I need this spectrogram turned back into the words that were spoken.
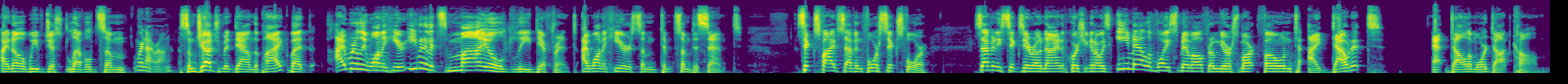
I know we've just leveled some We're not wrong. some judgment down the pike, but I really want to hear, even if it's mildly different, I want to hear some some dissent. 657 464 7609. Of course, you can always email a voice memo from your smartphone to I doubt it at dollemore.com.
